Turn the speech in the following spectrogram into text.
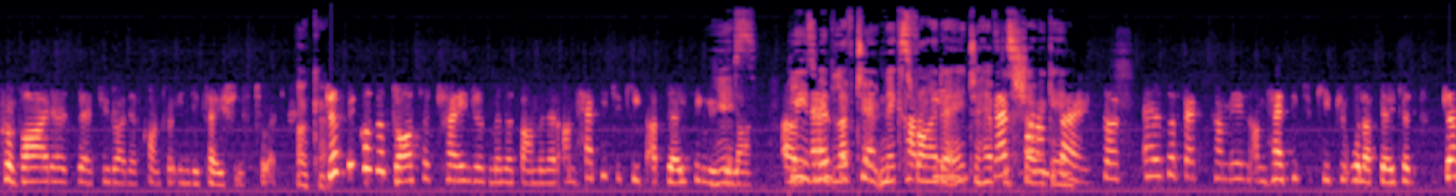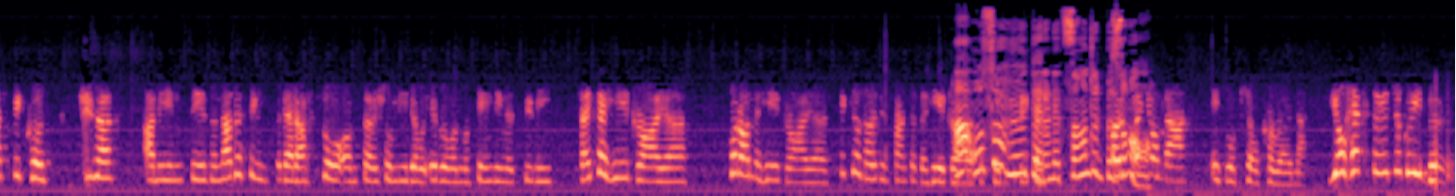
provided that you don't have contraindications to it. Okay. Just because the data changes minute by minute, I'm happy to keep updating you. Yes. Youla. Please, as we'd love to next Friday in- to have this show what I'm again. saying. So as the facts come in, I'm happy to keep you all updated. Just because, you know, I mean, there's another thing that I saw on social media where everyone was sending it to me. Take a hairdryer, put on the hairdryer, stick your nose in front of the hairdryer. I also heard that, and it sounded bizarre. Open your mouth, it will kill corona. You'll have third degree burns.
